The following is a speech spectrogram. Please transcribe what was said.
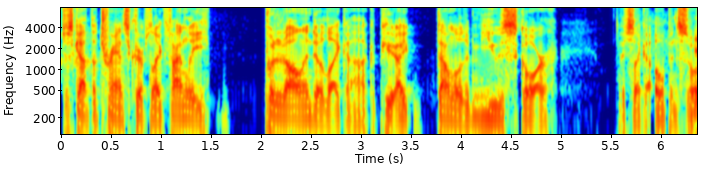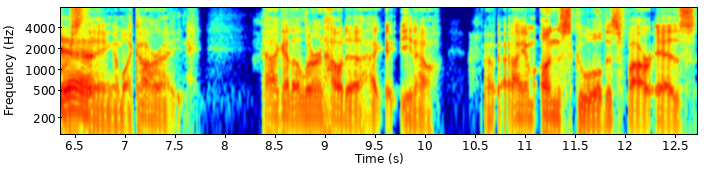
just got the transcripts like finally put it all into like a computer. I downloaded MuseScore, which is like an open source Yeah. thing. I'm like, all right, I got to learn how to, I, you know, I am unschooled as far as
